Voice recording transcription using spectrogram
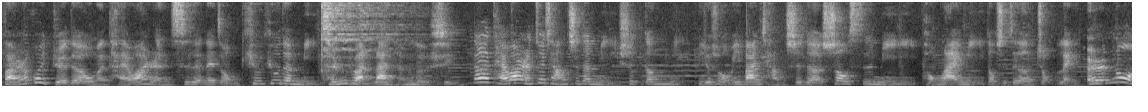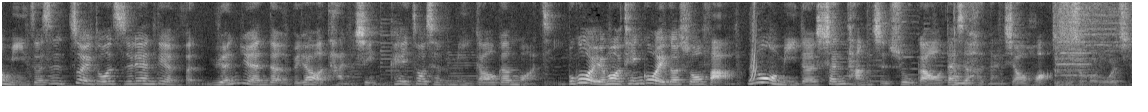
反而会觉得我们台湾人吃的那种 QQ 的米很软烂、很恶心。那台湾人最常吃的米是粳米，也就是我们一般常吃的寿司米、蓬莱米都是这个种类。而糯米则是最多支链淀粉，圆圆的，比较有弹性，可以做成米糕跟马吉。不过有没有听过一个说法，糯米的升糖指数高，但是很难消化？这是什么逻辑？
